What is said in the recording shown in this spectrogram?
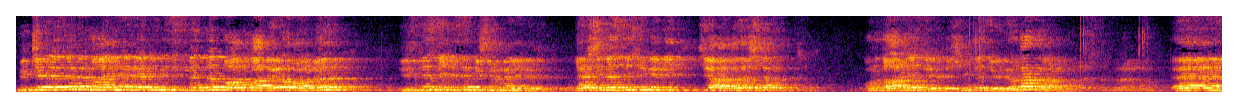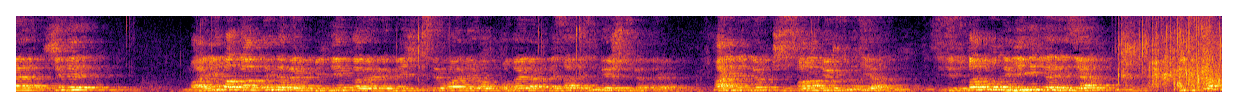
Mükellefe ve maliye verdiğimiz hizmetten doğan KDV oranı yüzde sekize düşürmelidir. Gerçi mesleki birlikçi arkadaşlar bunu daha önce söyledi, şimdi de söylüyorlar da. Ee, şimdi Maliye Bakanlığı'yla benim bildiğim kadarıyla meclis ve odayla mesafesi 500 metre. Hani biz dört kişi falan diyorsunuz ya. Sizi tutar mı oldu? Niye gitmediniz ya? Sizi tutar mı?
